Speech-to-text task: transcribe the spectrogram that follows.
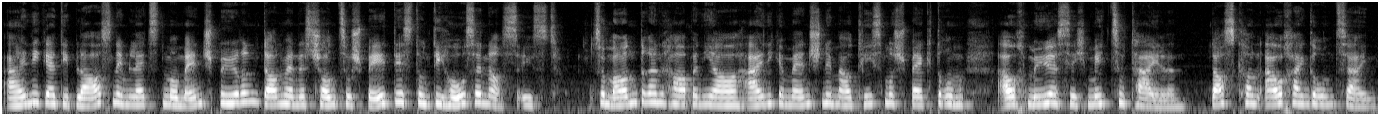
einige die Blasen im letzten Moment spüren, dann wenn es schon zu spät ist und die Hose nass ist. Zum anderen haben ja einige Menschen im Autismus-Spektrum auch Mühe, sich mitzuteilen. Das kann auch ein Grund sein.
